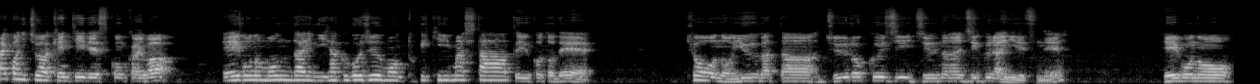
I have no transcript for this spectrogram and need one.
はい、こんにちは。ケンティーです。今回は、英語の問題250問解き切りましたということで、今日の夕方16時、17時ぐらいにですね、英語の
